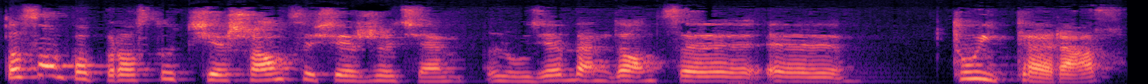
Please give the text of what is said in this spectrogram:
to są po prostu cieszący się życiem ludzie, będący e, tu i teraz.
